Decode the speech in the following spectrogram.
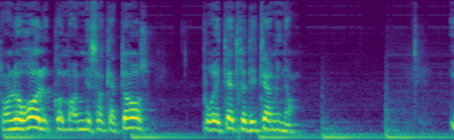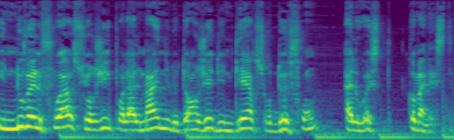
dont le rôle, comme en 1914, pourrait être déterminant. Une nouvelle fois surgit pour l'Allemagne le danger d'une guerre sur deux fronts, à l'ouest comme à l'est.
